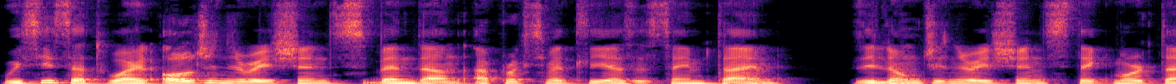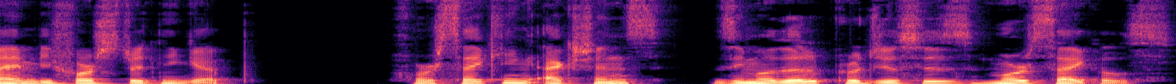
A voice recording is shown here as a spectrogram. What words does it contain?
We see that while all generations bend down approximately at the same time, the long generations take more time before straightening up. For cycling actions, the model produces more cycles.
